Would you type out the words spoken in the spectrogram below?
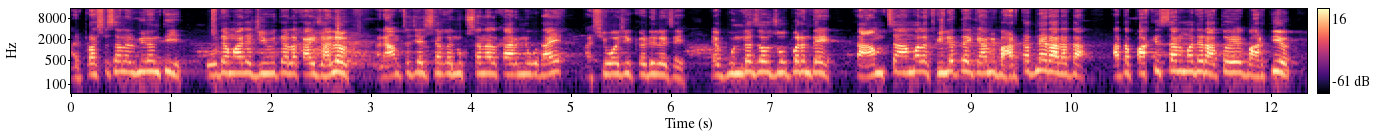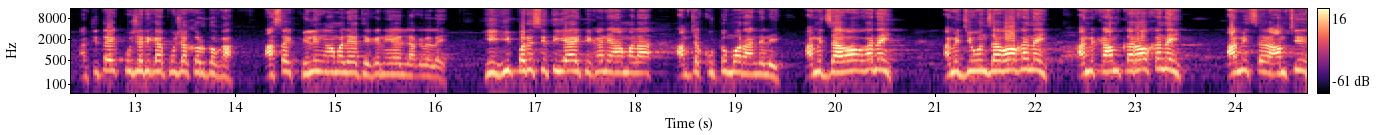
आणि प्रशासनाला विनंती उद्या माझ्या जीविताला काही झालं आणि आमचं जे सगळं नुकसानाला कारणीभूत आहे शिवाजी कडीलच आहे. या गुंड जो जोपर्यंत आहे तर आमचं आम्हाला फील येत आहे की आम्ही भारतात नाही राहत आता. आता पाकिस्तानमध्ये राहतो एक भारतीय आणि तिथं एक पुजारी काय पूजा करतो का? असं एक फिलिंग आम्हाला या ठिकाणी यायला लागलेलं आहे. ही ही परिस्थिती या ठिकाणी आम्हाला आमच्या कुटुंबावर आणलेली आहे. आम्ही जगावं का नाही? आम्ही जीवन जगावं का नाही? आम्ही काम करावं का नाही? आम्ही आमची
